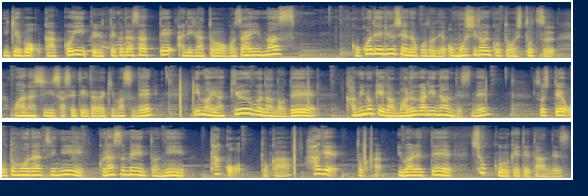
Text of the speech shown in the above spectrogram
イケボかっこいいと言ってくださってありがとうございます。ここで流星のことで面白いことを一つお話しさせていただきますね。今野球部なので髪の毛が丸刈りなんですね。そしてお友達にクラスメイトにタコとかハゲとか言われてショックを受けてたんです。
